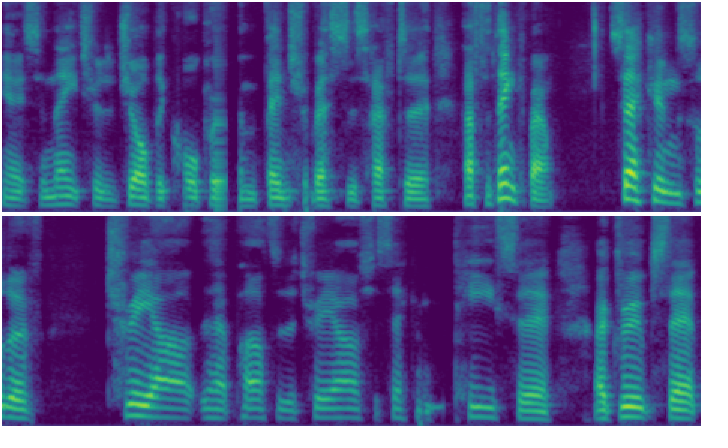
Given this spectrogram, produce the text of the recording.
you know, it's the nature of the job that corporate and venture investors have to have to think about. Second, sort of triage uh, part of the triage the second piece uh, are groups that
